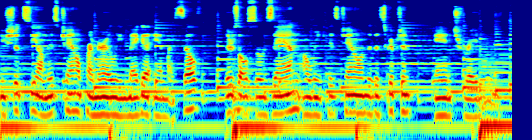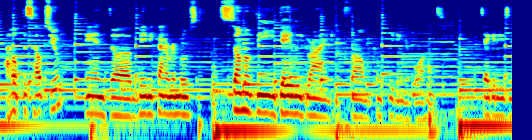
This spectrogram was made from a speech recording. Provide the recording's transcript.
You should see on this channel primarily Mega and myself. There's also Zan, I'll link his channel in the description, and Trade I hope this helps you and uh, maybe kind of removes some of the daily grind from completing your boar hunts. Take it easy.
